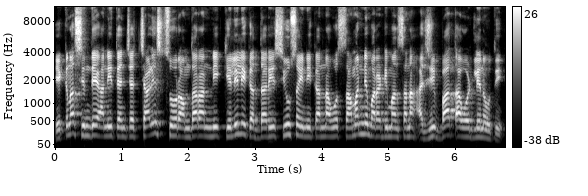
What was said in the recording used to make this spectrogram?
एकनाथ शिंदे आणि त्यांच्या चाळीस चोर आमदारांनी केलेली गद्दारी शिवसैनिकांना व सामान्य मराठी माणसांना अजिबात आवडली नव्हती.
